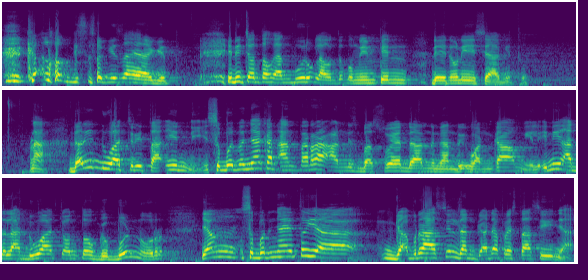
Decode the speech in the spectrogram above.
Kalau bagi saya gitu. Ini contoh yang buruk lah untuk pemimpin di Indonesia gitu. Nah, dari dua cerita ini, sebenarnya kan antara Anies Baswedan dengan Ridwan Kamil, ini adalah dua contoh gubernur yang sebenarnya itu ya nggak berhasil dan nggak ada prestasinya.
